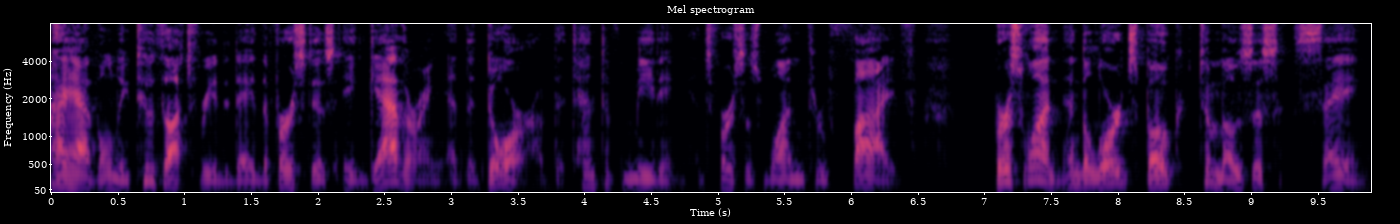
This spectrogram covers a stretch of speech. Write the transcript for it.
I have only two thoughts for you today. The first is a gathering at the door of the tent of meeting. It's verses 1 through 5. Verse 1 And the Lord spoke to Moses, saying,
